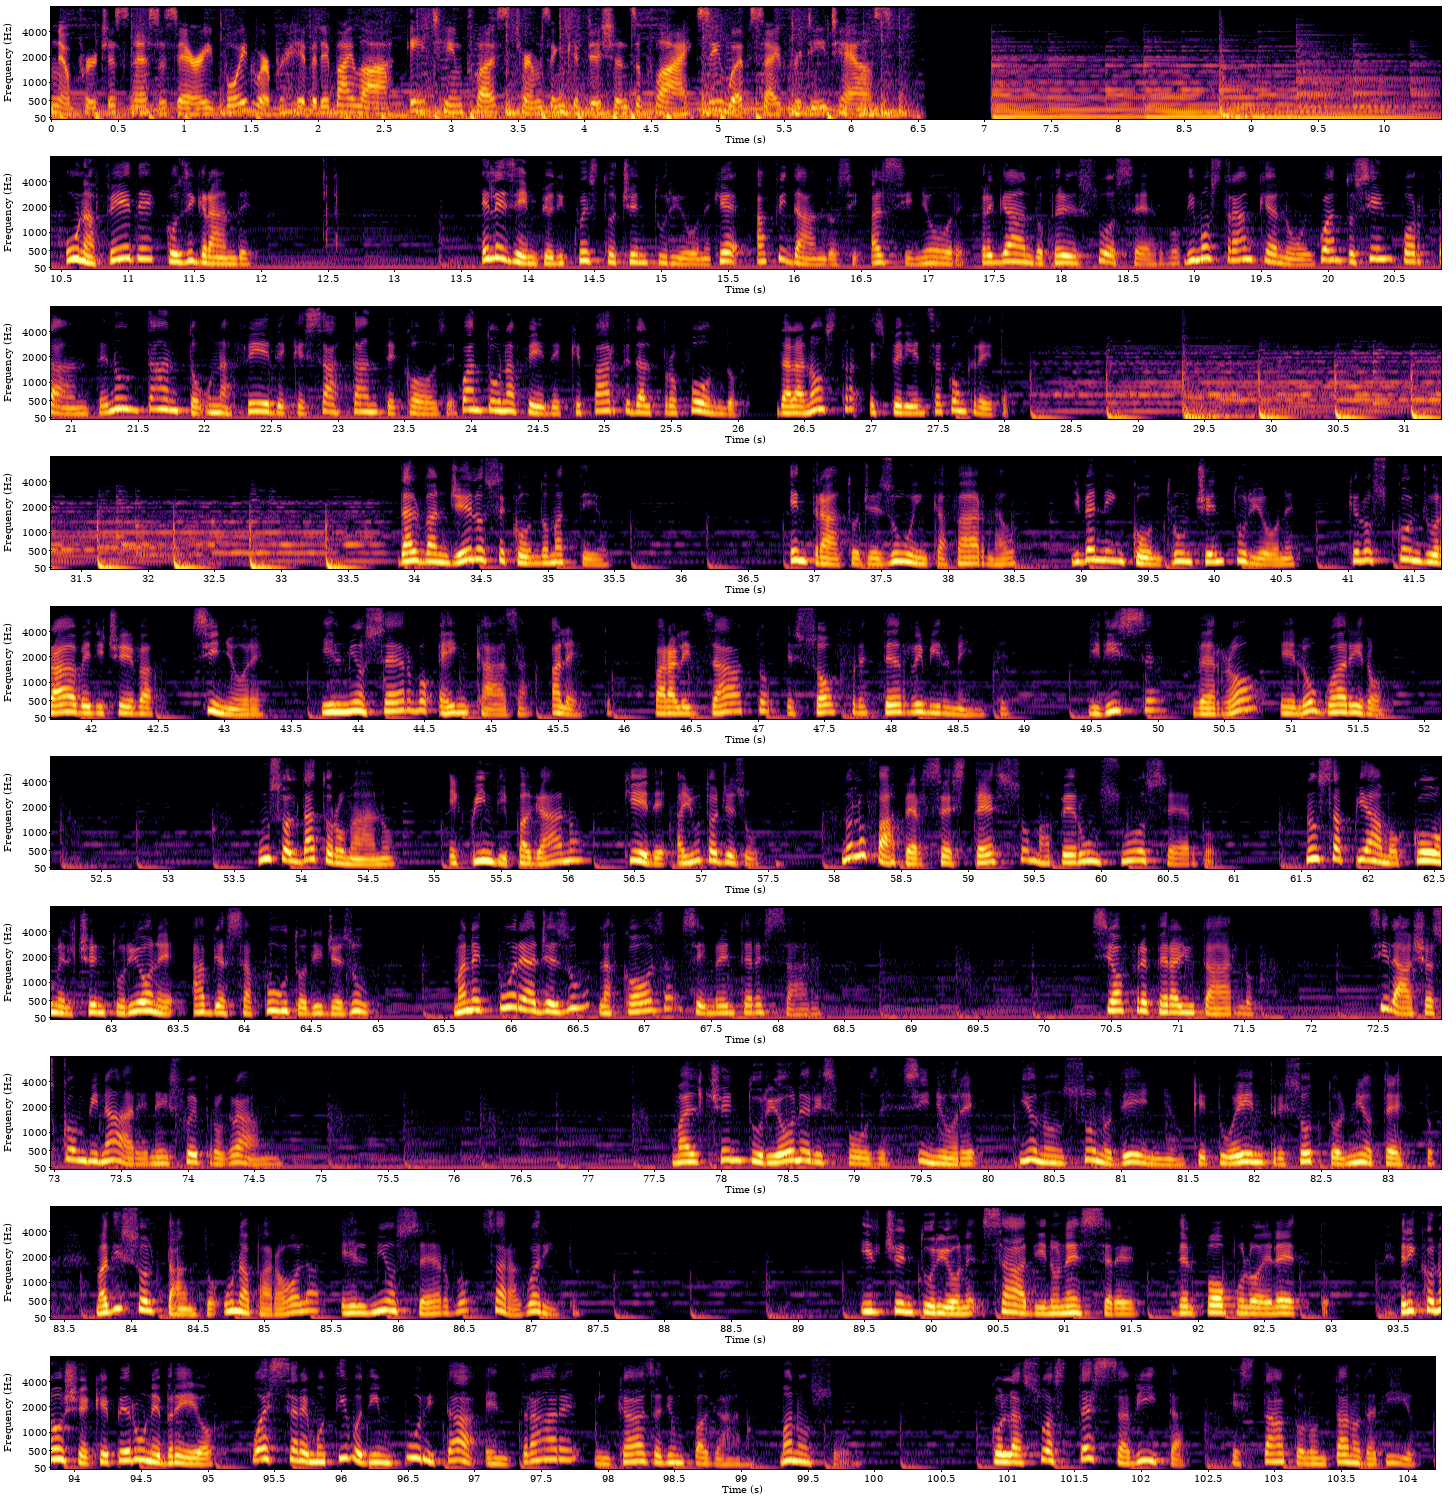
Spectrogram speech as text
No purchase necessary. Void where prohibited by law. 18 plus terms and conditions apply. See website for details. Una fede così grande. È l'esempio di questo centurione che, affidandosi al Signore, pregando per il suo servo, dimostra anche a noi quanto sia importante non tanto una fede che sa tante cose, quanto una fede che parte dal profondo, dalla nostra esperienza concreta. Dal Vangelo secondo Matteo. Entrato Gesù in Cafarnao, gli venne incontro un centurione che lo scongiurava e diceva, Signore, il mio servo è in casa, a letto, paralizzato e soffre terribilmente. Gli disse, verrò e lo guarirò. Un soldato romano, e quindi pagano, chiede aiuto a Gesù. Non lo fa per se stesso, ma per un suo servo non sappiamo come il centurione abbia saputo di Gesù, ma neppure a Gesù la cosa sembra interessare. Si offre per aiutarlo, si lascia scombinare nei suoi programmi. Ma il centurione rispose, Signore, io non sono degno che tu entri sotto il mio tetto, ma di soltanto una parola e il mio servo sarà guarito. Il centurione sa di non essere del popolo eletto, riconosce che per un ebreo può essere motivo di impurità entrare in casa di un pagano, ma non solo. Con la sua stessa vita è stato lontano da Dio.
